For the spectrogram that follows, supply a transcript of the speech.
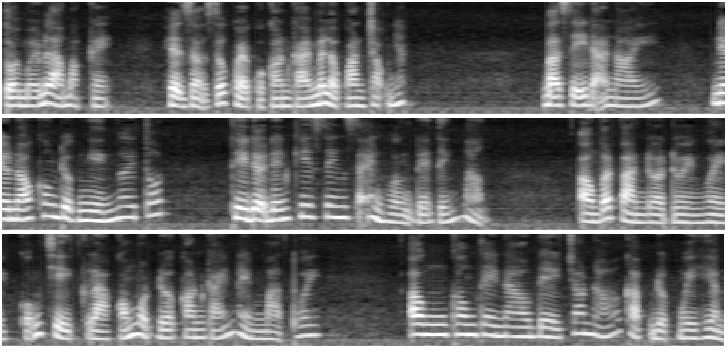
Tôi mới là mặc kệ, hiện giờ sức khỏe của con gái mới là quan trọng nhất. Bác sĩ đã nói, nếu nó không được nghỉ ngơi tốt, thì đợi đến khi sinh sẽ ảnh hưởng đến tính mạng. Ông vất vả nửa đời người cũng chỉ là có một đứa con gái này mà thôi. Ông không thể nào để cho nó gặp được nguy hiểm.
